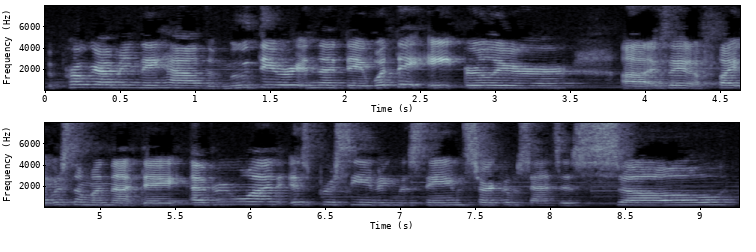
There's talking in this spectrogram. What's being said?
the programming they have, the mood they were in that day, what they ate earlier, uh, if they had a fight with someone that day. Everyone is perceiving the same circumstances so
